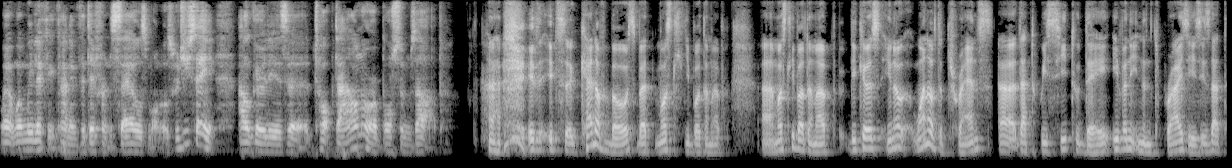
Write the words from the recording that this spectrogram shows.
when, when we look at kind of the different sales models. Would you say Algolia is a top down or a bottoms up? it, it's a kind of both, but mostly bottom up. Uh, mostly bottom up because, you know, one of the trends uh, that we see today, even in enterprises, is that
